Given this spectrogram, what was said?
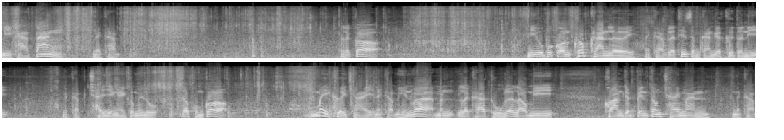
มีขาตั้งนะครับ แล้วก็มีอุปกรณ์ครบครันเลยนะครับ และที่สำคัญก็คือตัวนี้นะครับ ใช้ยังไงก็ไม่รู้ แล้วผมก็ไม่เคยใช้นะครับ เห็นว่ามันราคาถูกแล้วเรามี ความจำเป็นต้องใช้มันนะครับ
